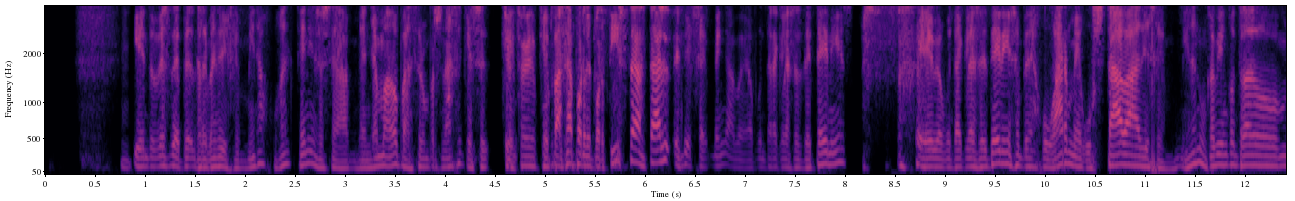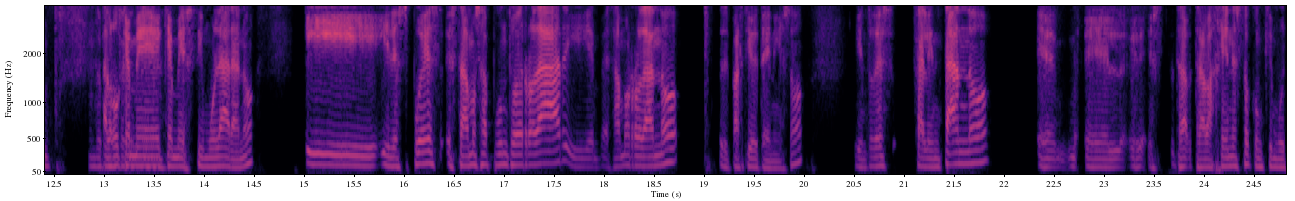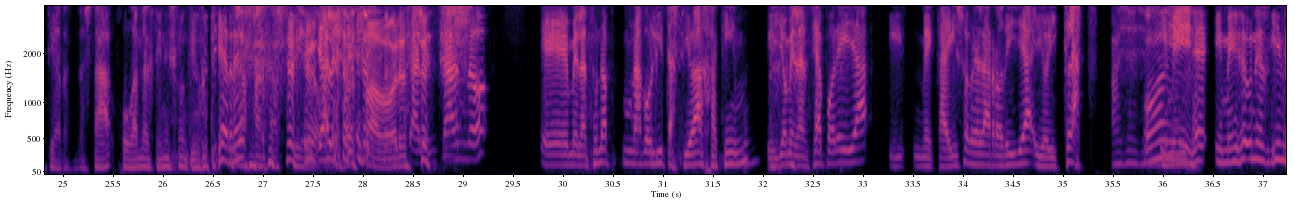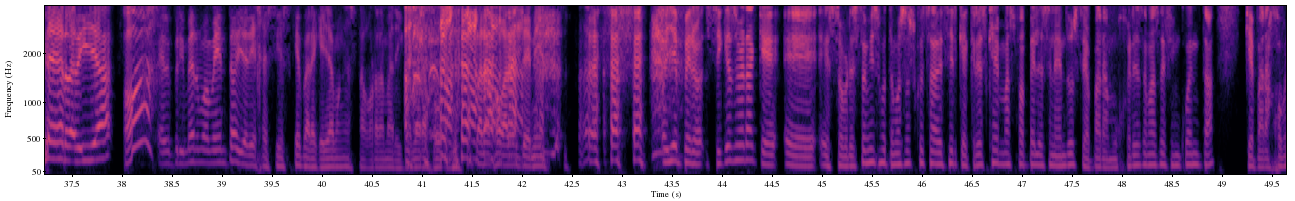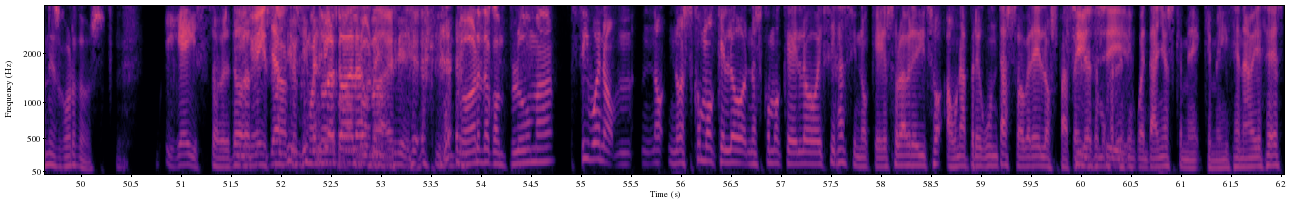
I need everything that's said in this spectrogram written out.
Mm. Y entonces de, de repente dije, mira, juega al tenis. O sea, me han llamado para hacer un personaje que, se- que, que pasa por deportistas, tal. Y dije, venga, me voy a apuntar a clases de tenis. Eh, me apunté a clases de tenis, empecé a jugar, me gustaba. Dije, mira, nunca había encontrado algo que me, que me estimulara, ¿no? Y, y después estábamos a punto de rodar y empezamos rodando el partido de tenis, ¿no? Y entonces, calentando, eh, el- tra- trabajé en esto con Kim Gutiérrez. Estaba jugando al tenis con Kim Gutiérrez. Y calen- Por favor. Calentando. Eh, me lanzó una, una bolita así baja, Kim, y yo me lancé a por ella y me caí sobre la rodilla y oí clac. Ay, ay, ay. Oh. Y me, hice, y me hice un esguince de rodilla. ¡Ah! El primer momento yo dije, sí, es que para que llaman a esta gorda marica para jugar, para jugar al tenis. Oye, pero sí que es verdad que eh, eh, sobre esto mismo te hemos escuchado decir que crees que hay más papeles en la industria para mujeres de más de 50 que para jóvenes gordos. Y gays, sobre todo. Y gays, sí- sí todas las- sí. Gordo con pluma. Sí, bueno, no, no, es como que lo, no es como que lo exijan, sino que eso lo habré dicho a una pregunta sobre los papeles Sí, de mujeres sí. de 50 años que me, que me dicen a veces.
